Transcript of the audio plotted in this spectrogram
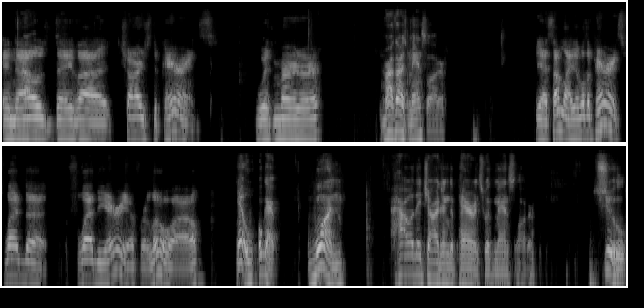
and now they've uh, charged the parents with murder. I thought it was manslaughter. Yeah, something like that. Well, the parents fled the fled the area for a little while. Yeah. Okay. One, how are they charging the parents with manslaughter? Two,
